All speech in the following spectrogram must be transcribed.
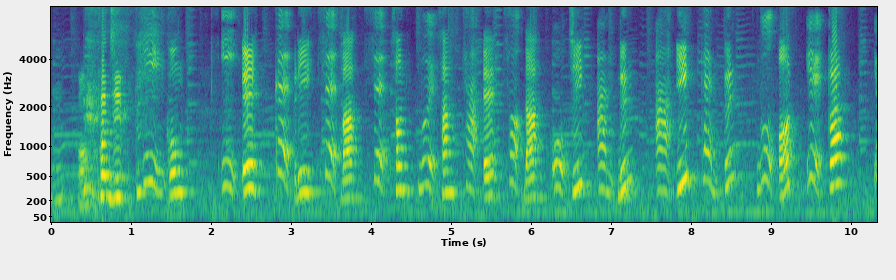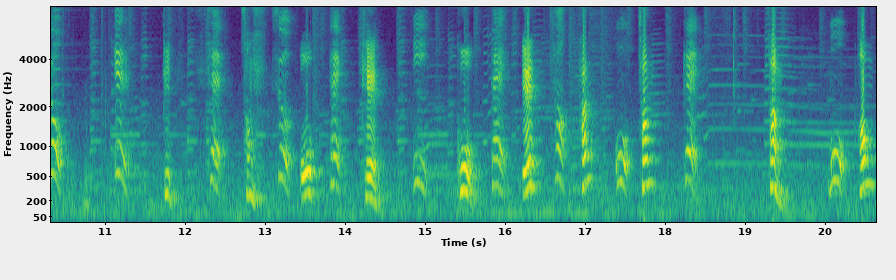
응? 어, 편집, 공, 이, 일, 크, 리, 스, 마, 스, 선, 물, 상, 차, 에, 서, 나, 오, 지, 않, 는, 아, 이, 템, 은, 무, 엇, 일, 가, 요, 일, 빛, 세, 성, 수, 오, 백, 개, 이, 고, 백, 일, 서, 한, 오, 천, 개, 삼, 모, 험,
